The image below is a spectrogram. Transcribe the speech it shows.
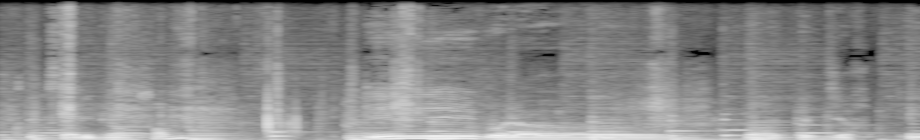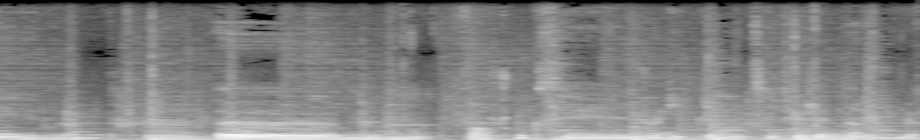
Je trouve que ça allait bien ensemble. Et voilà, j'arrête pas de dire et voilà. Je trouve que c'est joli comme motif et j'aime bien les couleurs.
